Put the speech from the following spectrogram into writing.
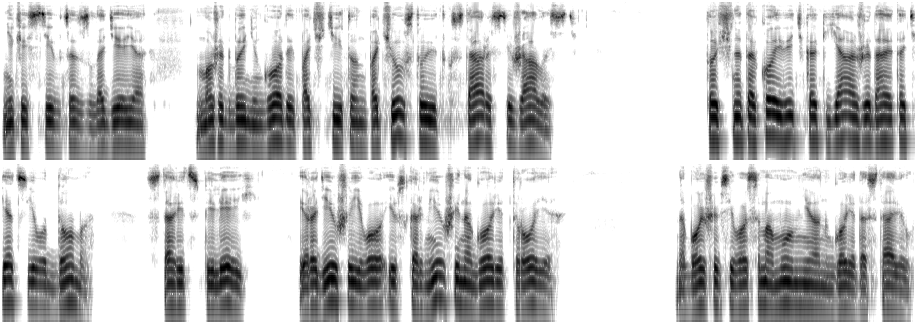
нечестивца-злодея, может быть, годы почтит он, почувствует к старости жалость. Точно такой ведь, как я, ожидает отец его дома» старец Пелей, и родивший его, и вскормивший на горе трое. Но больше всего самому мне он горе доставил.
